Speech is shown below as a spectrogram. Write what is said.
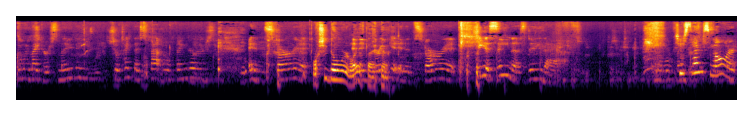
When we make her smoothies, she'll take those fat little fingers and stir it. What's she doing with her and then drink it and then stir it. She has seen us do that. And the little She's so smart.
